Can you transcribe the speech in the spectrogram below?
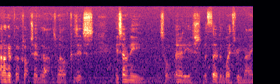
And I'm going to put a cloche over that as well because it's it's only sort of earlyish, a third of the way through May.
